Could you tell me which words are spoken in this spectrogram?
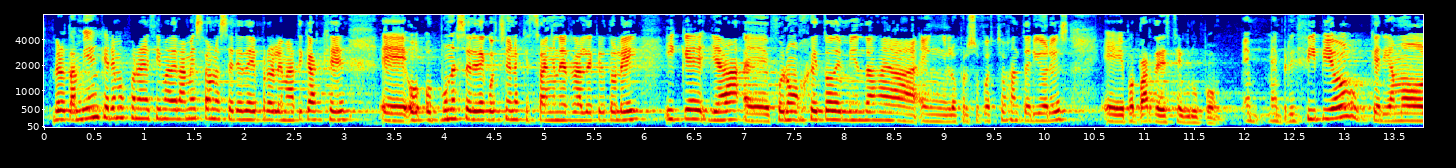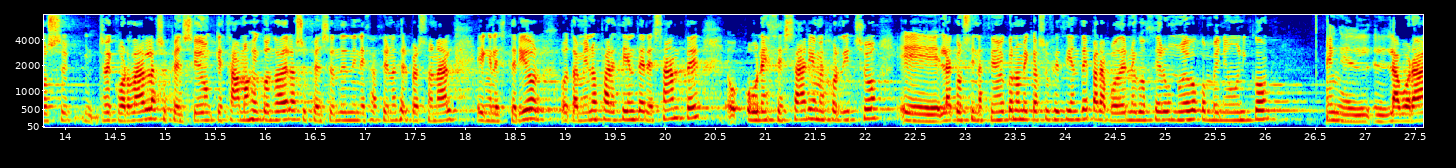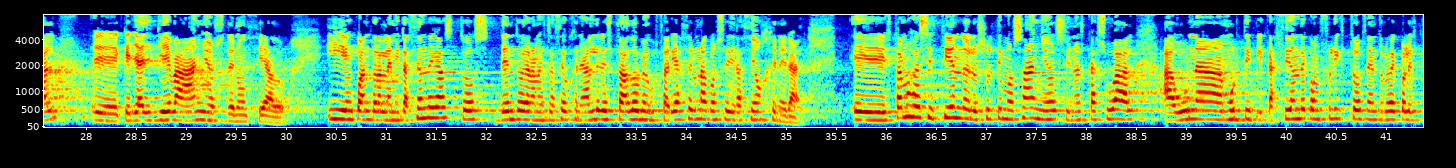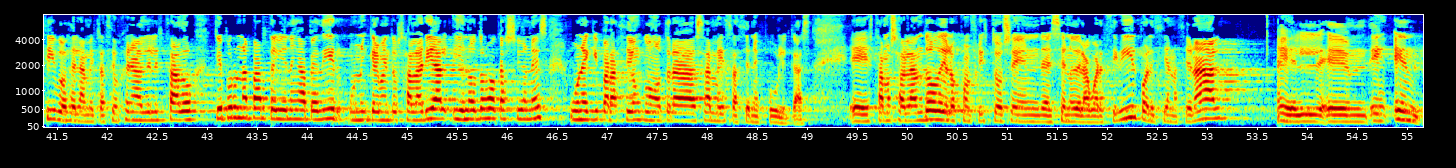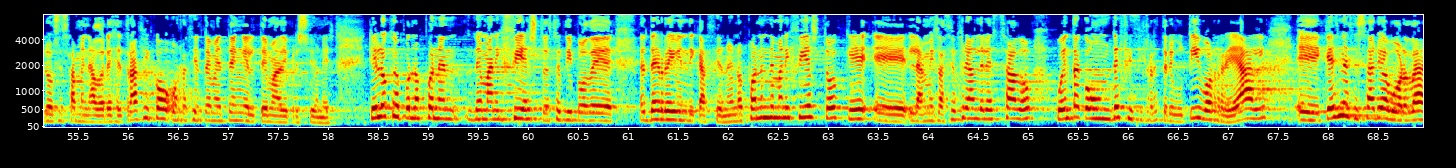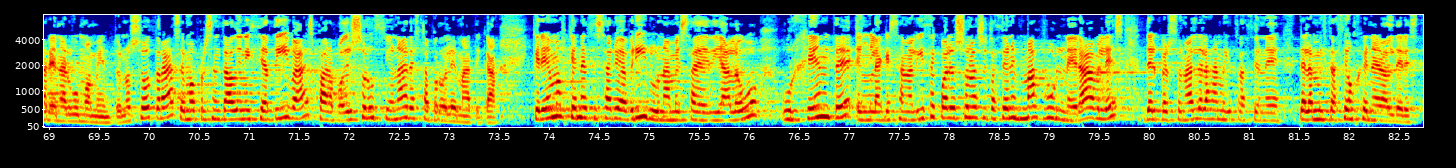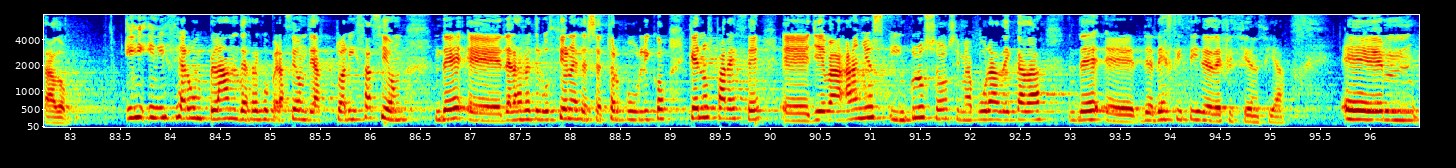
Pero también queremos poner encima de la mesa una serie de problemáticas que, eh, o, una serie de cuestiones que están en el Real Decreto Ley y que ya eh, fueron objeto de enmiendas en los presupuestos anteriores eh, por parte de este grupo. En, principio, queríamos recordar la suspensión, que estábamos en contra de la suspensión de indemnizaciones del personal en el exterior, o también nos parecía interesante o, necesario, mejor dicho, la consignación económica suficiente para poder negociar un nuevo convenio único en el laboral eh, que ya lleva años denunciado. Y en cuanto a la limitación de gastos dentro de la Administración General del Estado, me gustaría hacer una consideración general. Eh, estamos asistiendo en los últimos años, si no es casual, a una multiplicación de conflictos dentro de colectivos de la Administración General del Estado que, por una parte, vienen a pedir un incremento salarial y, en otras ocasiones, una equiparación con otras administraciones públicas. Eh, estamos hablando de los conflictos en el seno de la Guardia Civil, Policía Nacional, Em, en, los examinadores de tráfico o recientemente en el tema de prisiones. ¿Qué es lo que nos ponen de manifiesto este tipo de, reivindicaciones? Nos ponen de manifiesto que eh, la Administración General del Estado cuenta con un déficit retributivo real eh, que es necesario abordar en algún momento. Nosotras hemos presentado iniciativas para poder solucionar esta problemática. Creemos que es necesario abrir una mesa de diálogo urgente en la que se analice cuáles son las situaciones más vulnerables del personal de las administraciones de la Administración General del Estado y iniciar un plan de recuperación, de actualización de, eh, las retribuciones del sector público que nos parece eh, lleva años, incluso, si me apura, décadas de, eh, de déficit y de deficiencia.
